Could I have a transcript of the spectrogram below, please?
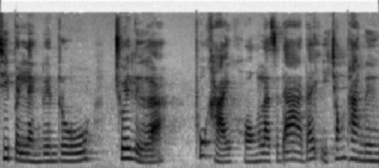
ที่เป็นแหล่งเรียนรู้ช่วยเหลือ ผู้ขายของ Lazada ได้อีกช่องทางหนึ่ง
